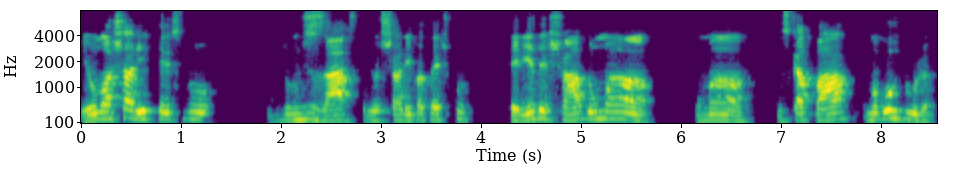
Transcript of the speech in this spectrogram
eu não acharia que teria sido um desastre. Eu acharia que o Atlético teria deixado uma, uma escapar uma gordura.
